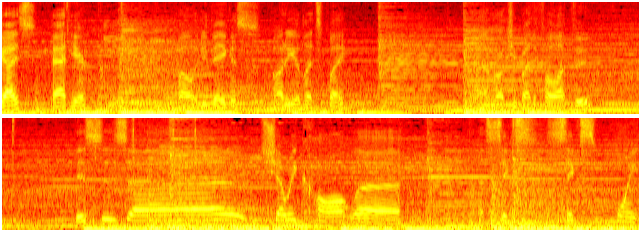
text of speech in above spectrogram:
Guys, Pat here. New Vegas audio let's play. Uh, brought to you by the Fallout Feed. This is, uh, shall we call uh, a six six point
